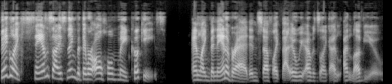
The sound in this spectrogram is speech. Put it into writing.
big like Sam size thing. But they were all homemade cookies and like banana bread and stuff like that. It, we, I was like, I, I love you.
